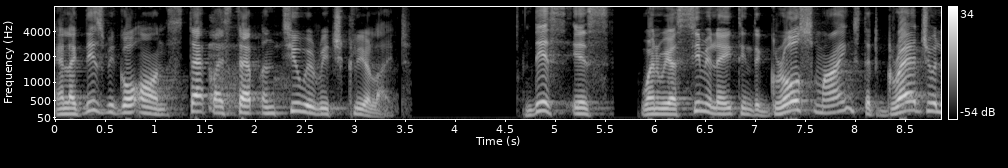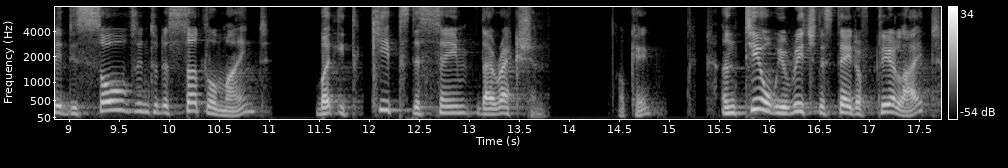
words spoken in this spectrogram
And like this, we go on step by step until we reach clear light. This is when we are simulating the gross mind that gradually dissolves into the subtle mind, but it keeps the same direction. Okay? Until we reach the state of clear light,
